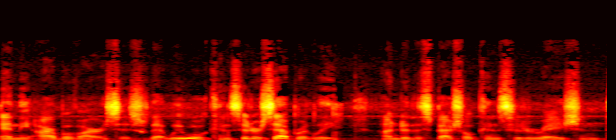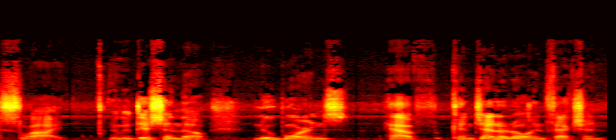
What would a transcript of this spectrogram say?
and the arboviruses that we will consider separately under the special consideration slide. In addition, though, newborns have congenital infection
